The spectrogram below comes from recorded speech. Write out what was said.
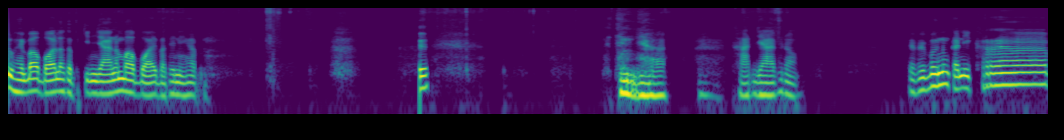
วให้เบาบอยแล้วก็ไปกินยาน้ำเบาบอยบัดนี้ครับไปกินยาขาดยาพี่น้องเดี๋ยวไปเบิ่งน้ำกันอีกครับ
